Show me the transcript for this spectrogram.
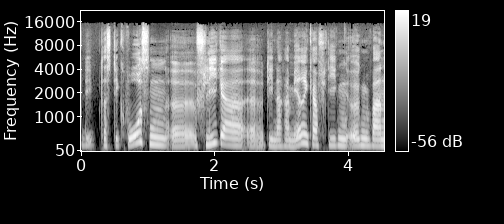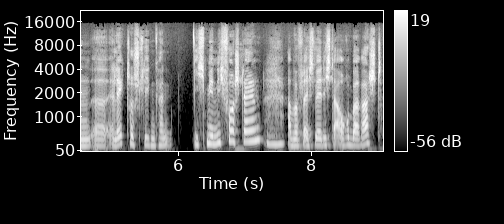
die, dass die großen äh, Flieger, äh, die nach Amerika fliegen, irgendwann äh, elektrisch fliegen kann, ich mir nicht vorstellen, mhm. aber vielleicht werde ich da auch überrascht.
